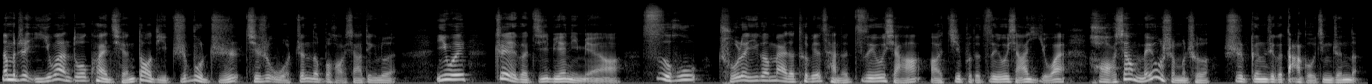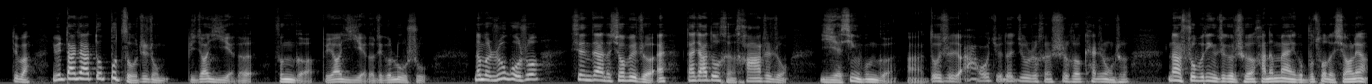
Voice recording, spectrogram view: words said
那么这一万多块钱到底值不值？其实我真的不好下定论，因为这个级别里面啊。似乎除了一个卖的特别惨的自由侠啊，吉普的自由侠以外，好像没有什么车是跟这个大狗竞争的，对吧？因为大家都不走这种比较野的风格，比较野的这个路数。那么如果说现在的消费者，哎，大家都很哈这种野性风格啊，都是啊，我觉得就是很适合开这种车，那说不定这个车还能卖一个不错的销量。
